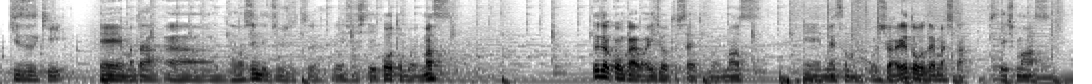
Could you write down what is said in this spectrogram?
引き続き、えー、また楽しんで充実練習していこうと思います。それでは今回は以上としたいと思います。えー、皆様ご視聴ありがとうございました。失礼します。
